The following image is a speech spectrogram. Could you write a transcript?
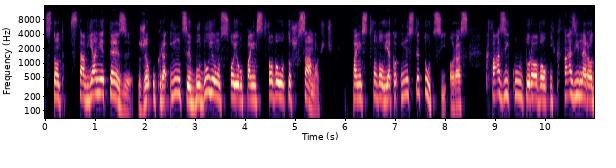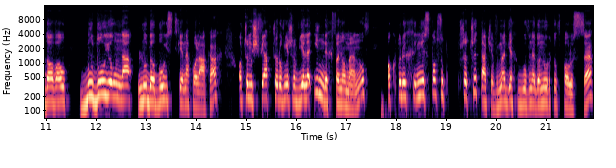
Stąd stawianie tezy, że Ukraińcy budują swoją państwową tożsamość, państwową jako instytucji oraz quasi-kulturową i quasi-narodową budują na ludobójstwie na Polakach, o czym świadczy również wiele innych fenomenów, o których nie sposób przeczytać w mediach głównego nurtu w Polsce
